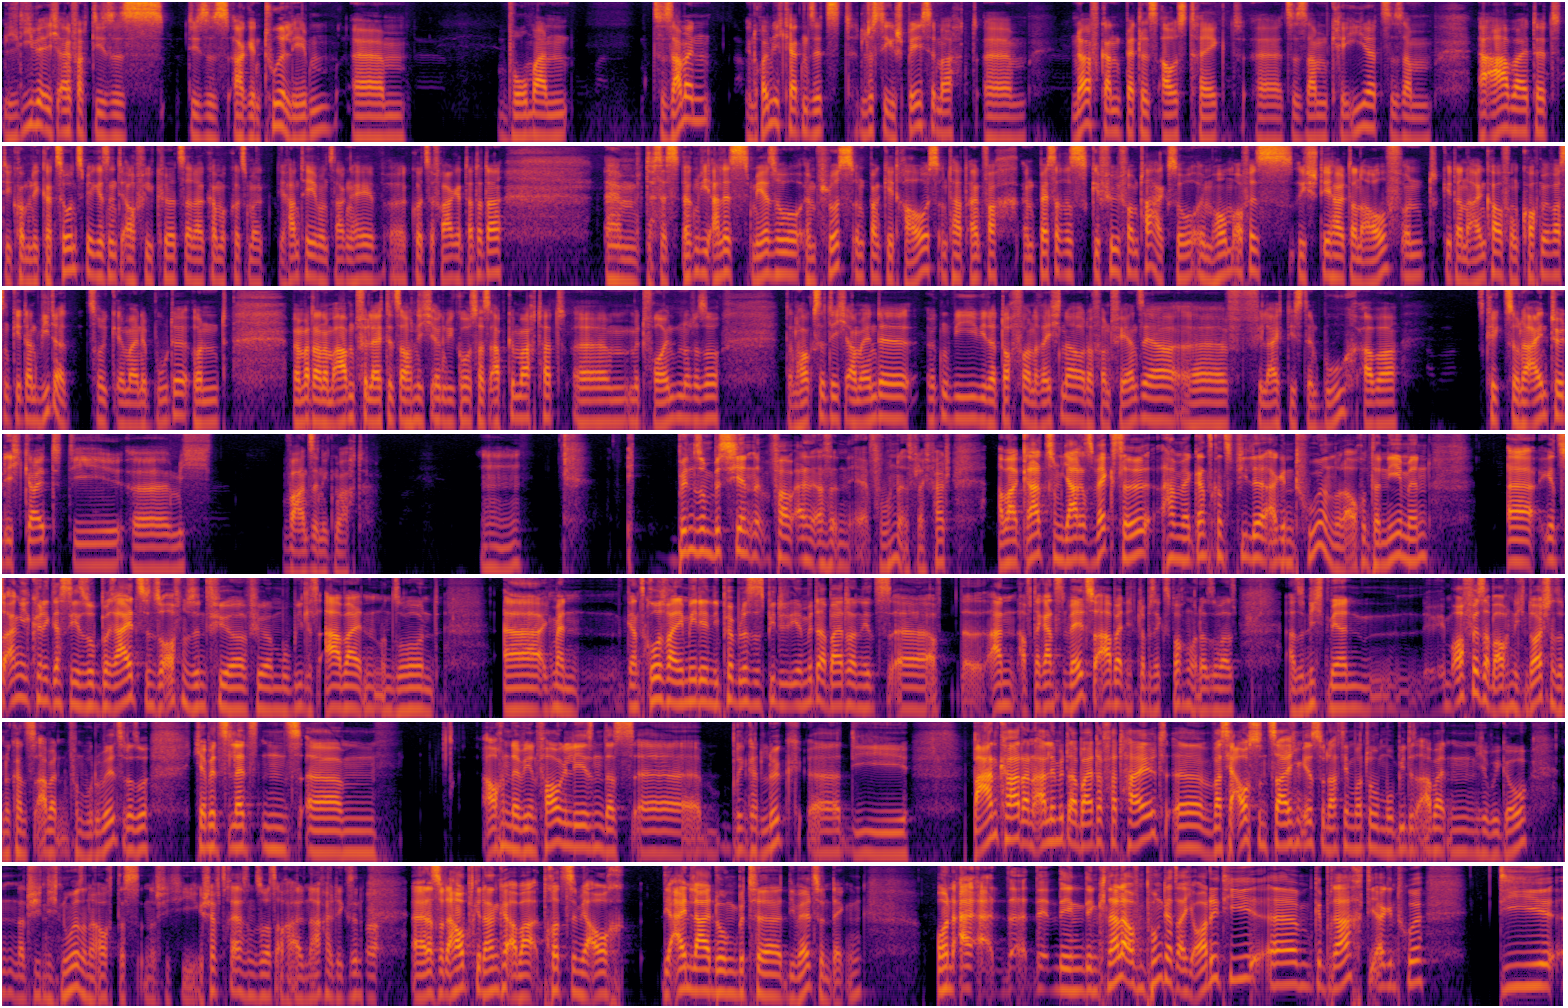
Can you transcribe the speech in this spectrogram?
liebe ich einfach dieses, dieses Agenturleben, ähm, wo man zusammen in Räumlichkeiten sitzt, lustige Späße macht, ähm, Nerfgun-Battles austrägt, äh, zusammen kreiert, zusammen erarbeitet. Die Kommunikationswege sind ja auch viel kürzer, da kann man kurz mal die Hand heben und sagen, hey, äh, kurze Frage, da, da, da. Ähm, das ist irgendwie alles mehr so im Fluss und man geht raus und hat einfach ein besseres Gefühl vom Tag. So im Homeoffice, ich stehe halt dann auf und gehe dann einkaufen und koche mir was und gehe dann wieder zurück in meine Bude. Und wenn man dann am Abend vielleicht jetzt auch nicht irgendwie groß was abgemacht hat ähm, mit Freunden oder so, dann hockst du dich am Ende irgendwie wieder doch von Rechner oder von Fernseher, äh, vielleicht liest ein Buch, aber es kriegt so eine Eintönigkeit, die äh, mich wahnsinnig macht. Mhm. Ich bin so ein bisschen, ver also verwundert ist vielleicht falsch, aber gerade zum Jahreswechsel haben wir ganz, ganz viele Agenturen oder auch Unternehmen äh, jetzt so angekündigt, dass sie so bereit sind, so offen sind für, für mobiles Arbeiten und so. Und äh, ich meine, ganz groß war in den Medien, die Publicis bietet ihren Mitarbeitern jetzt äh, auf, äh, an, auf der ganzen Welt zu arbeiten, ich glaube sechs Wochen oder sowas. Also nicht mehr in, im Office, aber auch nicht in Deutschland, sondern du kannst arbeiten von wo du willst oder so. Ich habe jetzt letztens ähm, auch in der WNV gelesen, dass äh, Brinkert Lück äh, die Bahncard an alle Mitarbeiter verteilt, äh, was ja auch so ein Zeichen ist, so nach dem Motto mobiles Arbeiten, here we go. Natürlich nicht nur, sondern auch, dass natürlich die Geschäftsreisen und sowas auch alle nachhaltig sind. Ja. Äh, das ist so der Hauptgedanke, aber trotzdem ja auch die Einladung, bitte die Welt zu entdecken. Und äh, äh den, den Knaller auf den Punkt hat eigentlich Audity ähm, gebracht, die Agentur, die äh,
